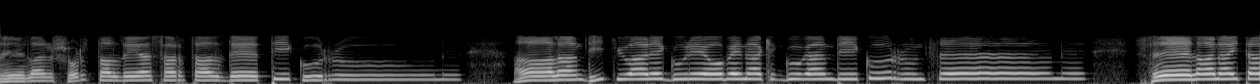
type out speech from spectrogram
Zelan sortaldea sartaldetik urrun, alan dituare gure obenak gugandik urruntzen, zelan aita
